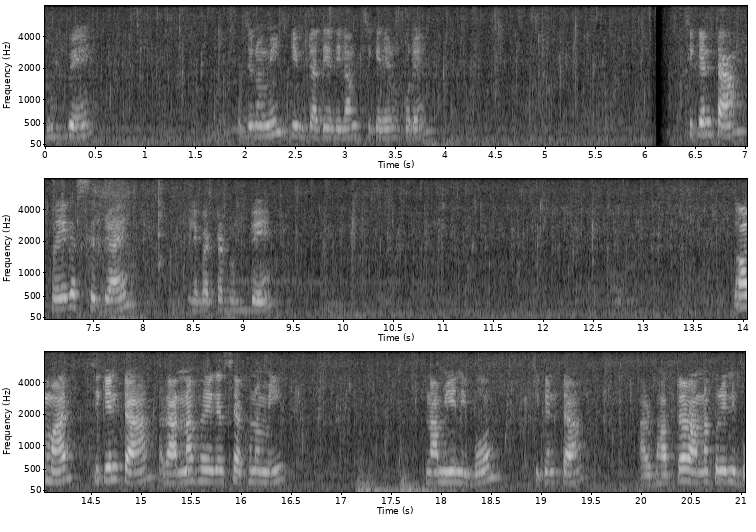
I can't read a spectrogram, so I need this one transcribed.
ঢুকবে। ওই জন্য আমি ডিমটা দিয়ে দিলাম চিকেনের উপরে। চিকেনটা হয়ে গেছে প্রায় লেবারটা ঢুকবে। তো আমার চিকেনটা রান্না হয়ে গেছে, এখন আমি নামিয়ে নিব। চিকেনটা আর ভাতটা রান্না করে নিব।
